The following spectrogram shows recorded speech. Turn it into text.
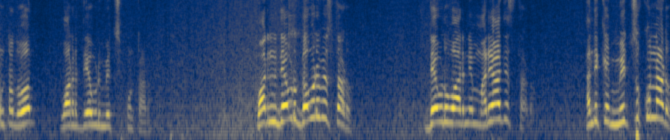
ఉంటుందో వారిని దేవుడు మెచ్చుకుంటాడు వారిని దేవుడు గౌరవిస్తాడు. దేవుడు వారిని మర్యాదిస్తాడు. అందుకే మెచ్చుకున్నాడు.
